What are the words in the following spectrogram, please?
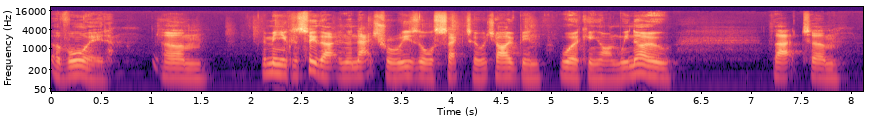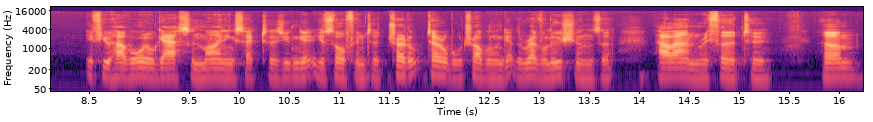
avoid. Um, I mean, you can see that in the natural resource sector, which I've been working on. We know that um, if you have oil, gas, and mining sectors, you can get yourself into ter terrible trouble and get the revolutions that Alain referred to. Um,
